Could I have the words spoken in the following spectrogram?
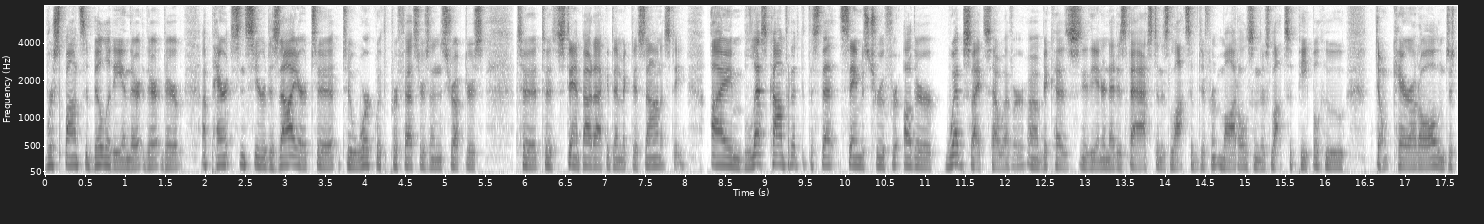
responsibility and their, their, their apparent sincere desire to, to work with professors and instructors to, to stamp out academic dishonesty. I'm less confident that the same is true for other websites, however, uh, because you know, the internet is vast and there's lots of different models and there's lots of people who don't care at all and just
